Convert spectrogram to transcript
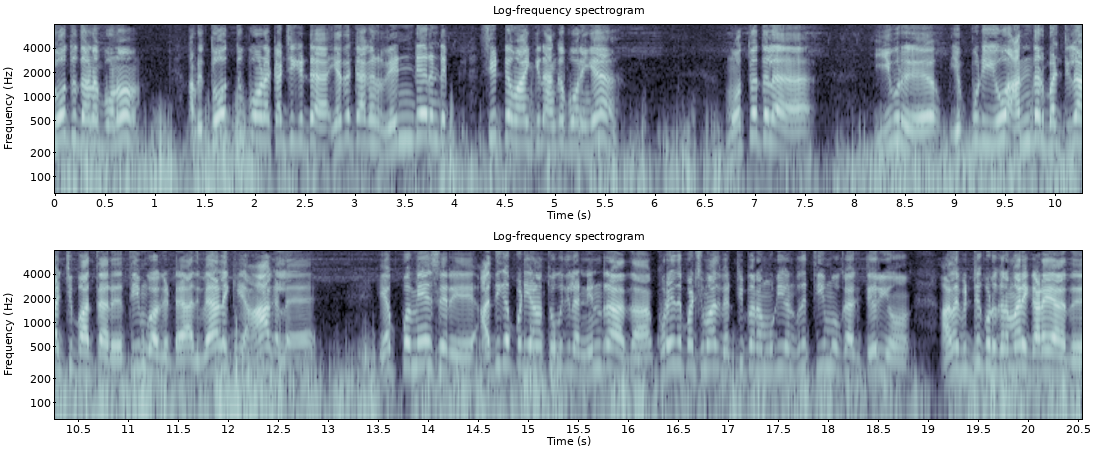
தோத்து தானே போகணும் அப்படி தோத்து போன கட்சிக்கிட்ட எதுக்காக ரெண்டே ரெண்டு சீட்டை வாங்கிக்கின்னு அங்கே போகிறீங்க மொத்தத்தில் இவர் எப்படியோ அந்த பட்டியில் அடிச்சு பார்த்தாரு திமுக கிட்ட. அது வேலைக்கு ஆகலை. எப்பவுமே சரி அதிகப்படியான தொகுதியில் நின்றாதான் குறைந்தபட்சமாக வெற்றி பெற முடியும் என்பது திமுகவுக்கு தெரியும். ஆனால் விட்டு கொடுக்குற மாதிரி கிடையாது.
